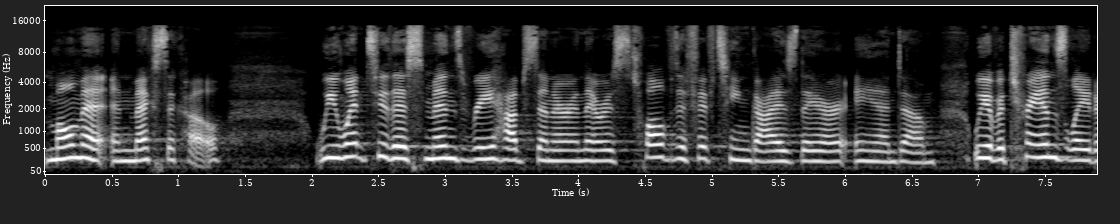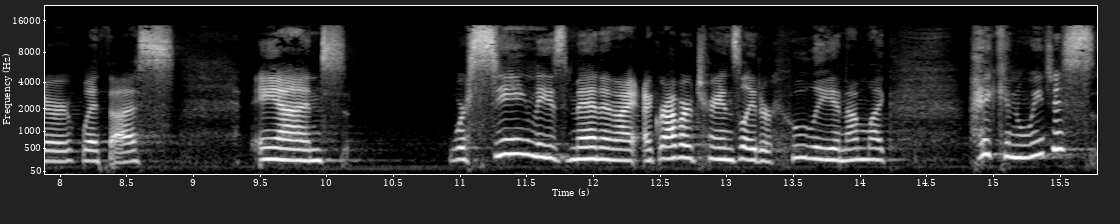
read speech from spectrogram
moment in Mexico. We went to this men's rehab center, and there was 12 to 15 guys there, and um, we have a translator with us. And we're seeing these men, and I, I grab our translator, Huli, and I'm like, hey, can we just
